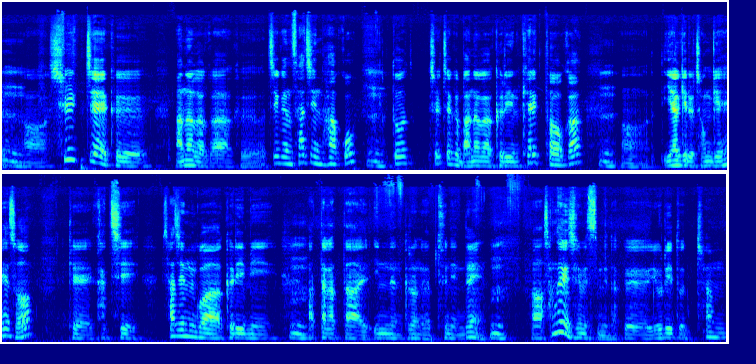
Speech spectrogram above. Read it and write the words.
음. 어, 실제 그 만화가가 그 찍은 사진하고 음, 또 실제 그 만화가 그린 캐릭터가 음, 어, 이야기를 전개해서 이렇게 같이 사진과 그림이 음, 왔다 갔다 있는 그런 웹툰인데 음. 아, 상당히 재밌습니다. 그 요리도 참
